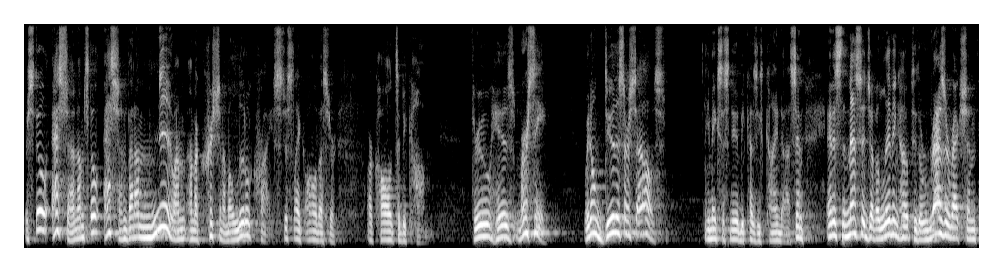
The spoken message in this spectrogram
there's still Essen. I'm still Essen, but I'm new. I'm, I'm a Christian. I'm a little Christ, just like all of us are, are called to become through his mercy. We don't do this ourselves. He makes us new because he's kind to us. And, and it's the message of a living hope through the resurrection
